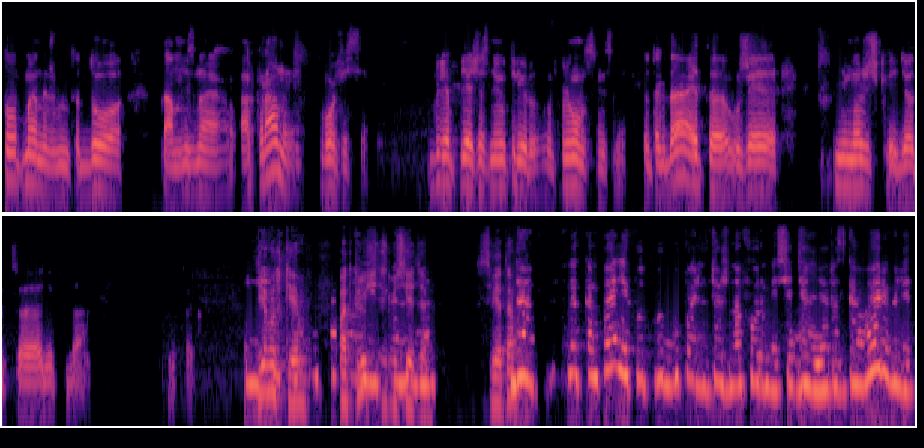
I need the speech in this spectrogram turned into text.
топ-менеджмента до, там, не знаю, охраны в офисе, я, я сейчас не утрирую, вот в прямом смысле, то тогда это уже немножечко идет а, не туда. Вот Девушки, подключитесь к беседе. Света? Да, в крупных компаниях, вот мы буквально тоже на форуме сидели, разговаривали,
